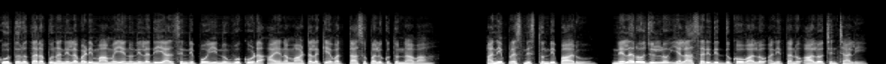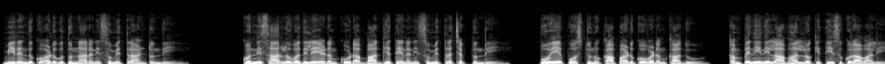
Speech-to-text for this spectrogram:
కూతురు తరపున నిలబడి మామయ్యను నిలదీయాల్సింది పోయి నువ్వు కూడా ఆయన మాటలకే వత్తాసు పలుకుతున్నావా? అని ప్రశ్నిస్తుంది పారు. నెల రోజుల్లో ఎలా సరిదిద్దుకోవాలో అని తను ఆలోచించాలి. మీరెందుకు అడుగుతున్నారని సుమిత్ర అంటుంది. కొన్నిసార్లు వదిలేయడం కూడా బాధ్యతేనని సుమిత్ర చెప్తుంది. పోయే పోస్టును కాపాడుకోవడం కాదు. కంపెనీని లాభాల్లోకి తీసుకురావాలి.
